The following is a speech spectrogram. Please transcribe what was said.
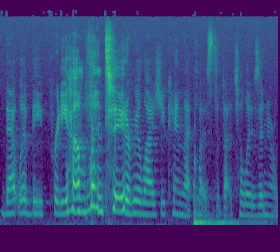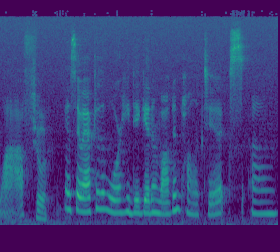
That would be pretty humbling too to realize you came that close to to losing your life. Sure. And so after the war, he did get involved in politics. Um,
